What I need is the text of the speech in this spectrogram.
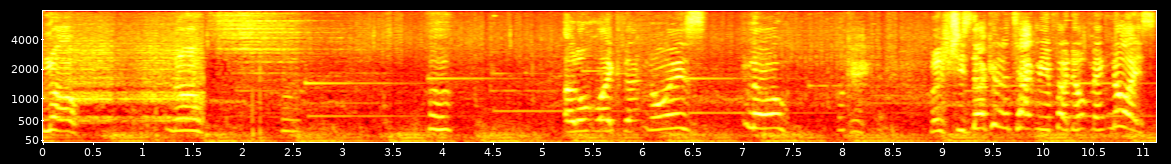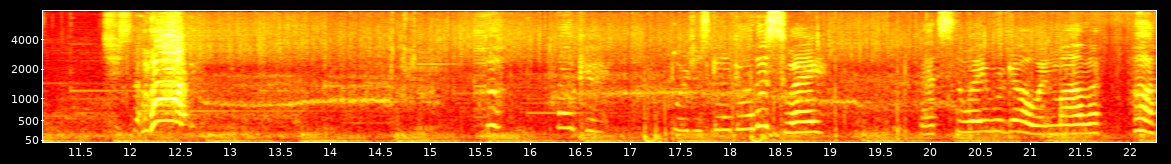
No. No. Ah, ah. I don't like that noise. No. Okay. But if she's not gonna attack me if I don't make noise. She's not. Ah! Okay. We're just gonna go this way. That's the way we're going, Mama. Huh.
